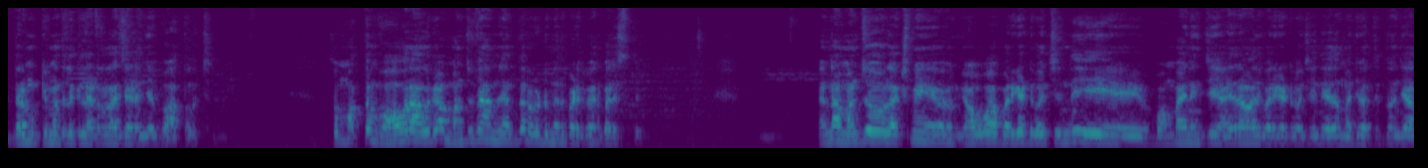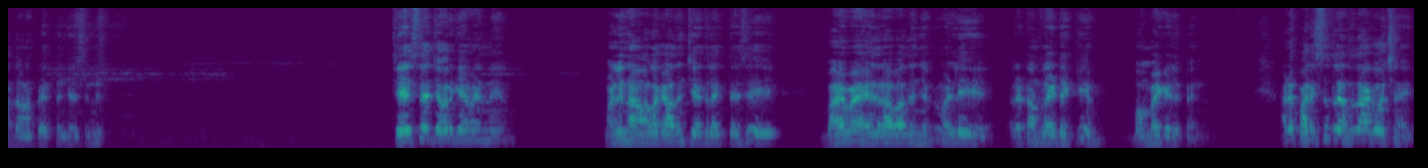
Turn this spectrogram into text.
ఇద్దరు ముఖ్యమంత్రులకి లెటర్ రాశాడని చెప్పి వార్తలు వచ్చినాయి. సో మొత్తం ఓవరాల్గా మంచు ఫ్యామిలీ అంతా రోడ్డు మీద పడిపోయిన పరిస్థితి. నిన్న మంచు లక్ష్మి గవ్వ పరిగెట్టుకు వచ్చింది బొంబాయి నుంచి హైదరాబాద్ పరిగెట్టుకు వచ్చింది ఏదో మధ్యవర్తిత్వం చేద్దామని ప్రయత్నం చేసింది. చేస్తే చివరికి ఏమైంది? మళ్ళీ నా వల్ల కాదని చేతులు ఎత్తేసి బాయ్ బాయ్ హైదరాబాద్ అని చెప్పి మళ్ళీ రిటర్న్ ఫ్లైట్ ఎక్కి బొంబాయికి వెళ్ళిపోయింది. అంటే పరిస్థితులు ఎంత దాకా వచ్చినాయి?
